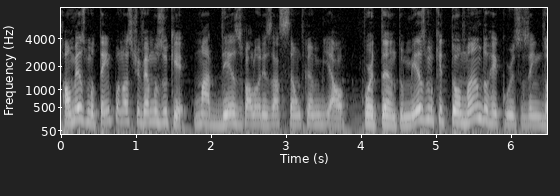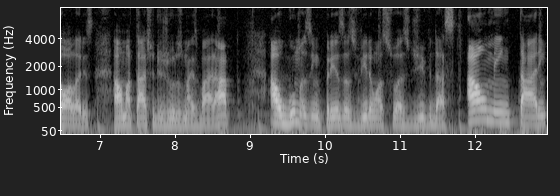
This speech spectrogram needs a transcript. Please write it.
ao mesmo tempo, nós tivemos o quê? Uma desvalorização cambial. Portanto, mesmo que tomando recursos em dólares a uma taxa de juros mais barata, algumas empresas viram as suas dívidas aumentarem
